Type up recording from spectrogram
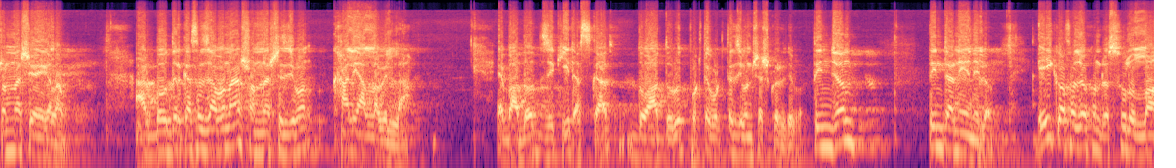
সন্ন্যাসী হয়ে গেলাম। আর বৌদের কাছে যাব না, সন্ন্যাসী জীবন খালি আল্লাহ বিল্লাহ। এবাদত, জিকির আসকার দোয়া, দুরুদ পড়তে পড়তে জীবন শেষ করে দেব। তিনজন তিনটা নিয়ে নিল। এই কথা যখন রসুল্লাহ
